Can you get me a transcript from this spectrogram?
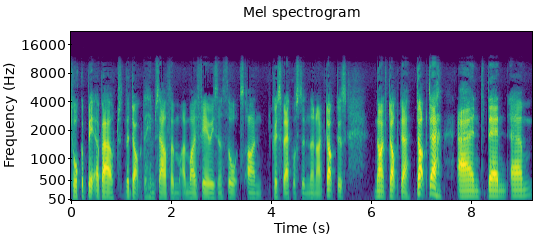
talk a bit about the Doctor himself and, and my theories and thoughts on Christopher Eccleston, the Ninth Doctor's Ninth Doctor, Doctor, and then um,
